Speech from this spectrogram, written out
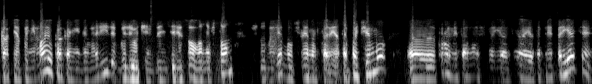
как я понимаю, как они говорили, были очень заинтересованы в том, чтобы я был членом совета. Почему? Э, кроме того, что я знаю это предприятие,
